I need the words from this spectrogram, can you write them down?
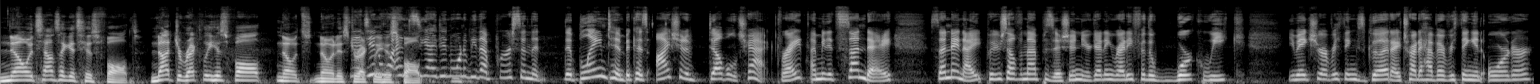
No, it sounds like it's his fault. Not directly his fault. No, it's no, it is directly his fault. See, I didn't want to be that person that, that blamed him because I should have double checked, right? I mean, it's Sunday, Sunday night. Put yourself in that position. You're getting ready for the work week. You make sure everything's good. I try to have everything in order.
